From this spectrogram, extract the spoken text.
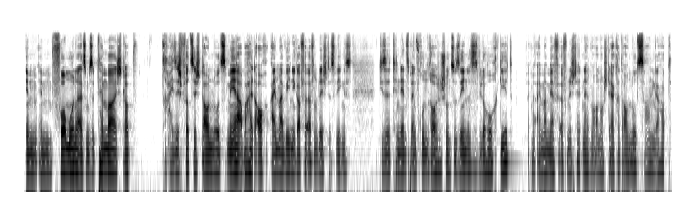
im, im Vormonat, also im September, ich glaube 30, 40 Downloads mehr, aber halt auch einmal weniger veröffentlicht. Deswegen ist diese Tendenz beim Grundrauschen schon zu sehen, dass es wieder hochgeht. Wenn wir einmal mehr veröffentlicht hätten, hätten wir auch noch stärkere Downloadzahlen gehabt.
